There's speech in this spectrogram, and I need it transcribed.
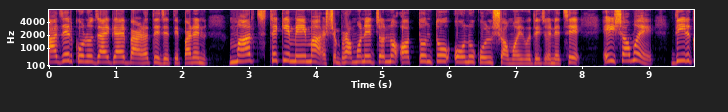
কাজের কোনো জায়গায় বেড়াতে যেতে পারেন। মার্চ থেকে মে মাস ভ্রমণের জন্য অত্যন্ত অনুকূল সময় হতে চলেছে। এই সময়ে দীর্ঘ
